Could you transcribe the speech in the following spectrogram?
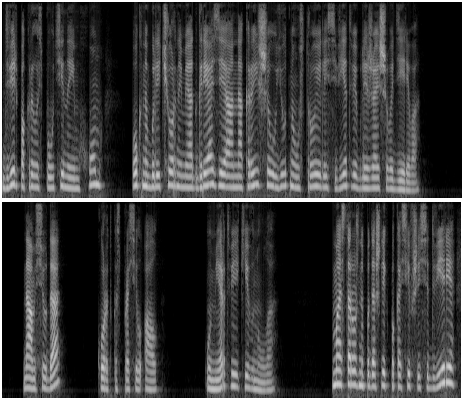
Дверь покрылась паутиной и мхом, окна были черными от грязи, а на крыше уютно устроились ветви ближайшего дерева. «Нам сюда?» — коротко спросил Ал. У мертвия кивнула. Мы осторожно подошли к покосившейся двери —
